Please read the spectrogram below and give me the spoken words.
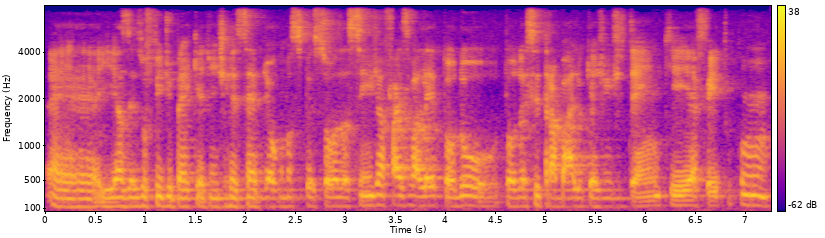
é, e às vezes o feedback que a gente recebe de algumas pessoas assim já faz valer todo todo esse trabalho que a gente tem, que é feito com,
